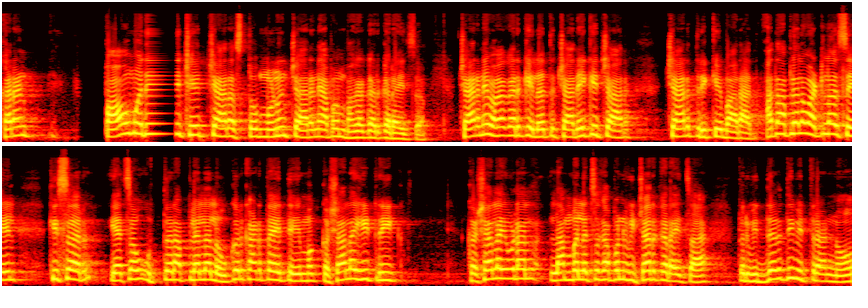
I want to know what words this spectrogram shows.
कारण पावमध्ये छेद चार असतो म्हणून चारने आपण भागाकार करायचं. चारने भागाकार केलं तर चार एके चार चार त्रिके बारा. आता आपल्याला वाटलं असेल की सर याचं उत्तर आपल्याला लवकर काढता येते. मग कशाला ही ट्रिक कशाला एवढा लांबलचक आपण विचार करायचा? तर विद्यार्थी मित्रांनो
